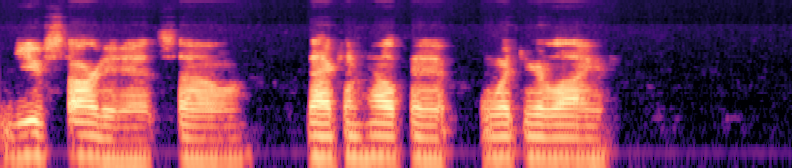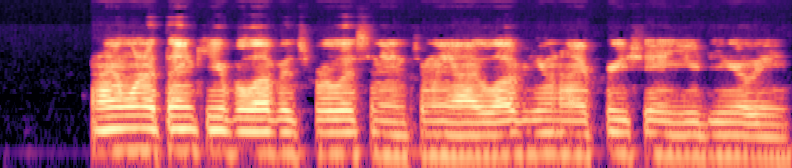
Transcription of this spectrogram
you've started it, so that can help it with your life. And I want to thank you, beloveds, for listening to me. I love you and I appreciate you dearly.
